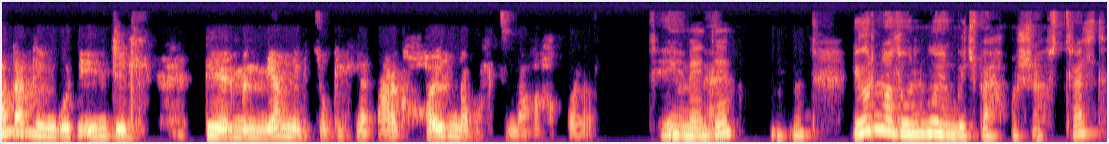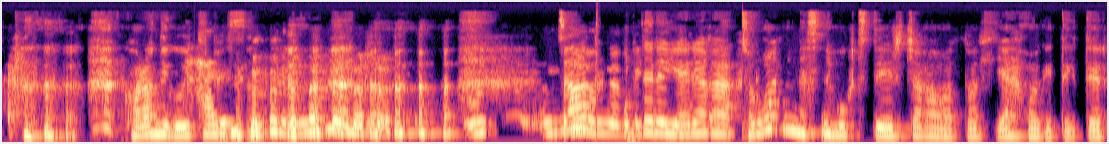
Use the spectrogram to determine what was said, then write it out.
Одоо тэнгууд энэ жил терм нь 1100 гэхээр бараг 2 нуг болсон байгаа байхгүй юу? Тийм байна тийм. Ер нь бол үнгүй юм гэж байхгүй шүү Австралид. Короныг үед бүгдээрээ яриагаа сургуулийн насны хүүхдтэй ирж байгаа бол яах вэ гэдэг дээр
